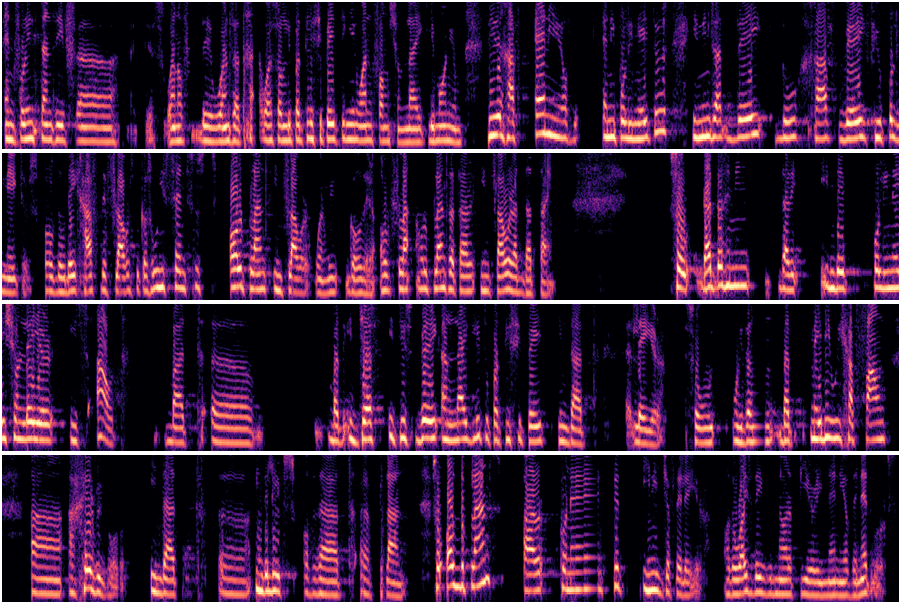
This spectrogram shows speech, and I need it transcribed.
And for instance, if uh, like this one of the ones that was only participating in one function like limonium didn't have any of the, any pollinators, it means that they do have very few pollinators, although they have the flowers because we census all plants in flower when we go there, all, all plants that are in flower at that time. So that doesn't mean that in the pollination layer is out, but uh, but it just, it is very unlikely to participate in that layer. So we- we don't, but maybe we have found uh, a herbivore in that, uh, in the leaves of that uh, plant. So all the plants are connected in each of the layer. Otherwise, they would not appear in any of the networks.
